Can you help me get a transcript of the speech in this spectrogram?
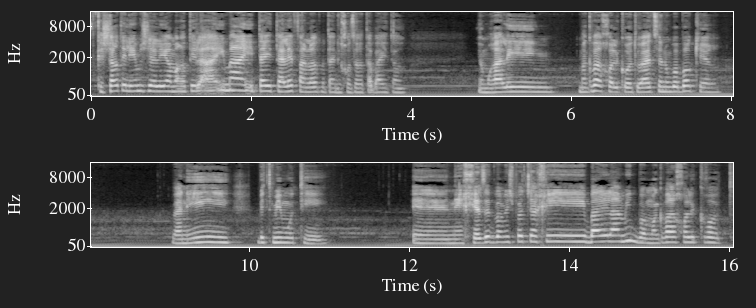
התקשרתי לאמא שלי, אמרתי לה, אמא, איתה התעלף, אני לא יודעת מתי אני חוזרת הביתה. היא אמרה לי, מה כבר יכול לקרות? הוא היה אצלנו בבוקר. ואני, בתמימותי, אה, נאחזת במשפט שהכי בא לי להאמין בו, מה כבר יכול לקרות?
